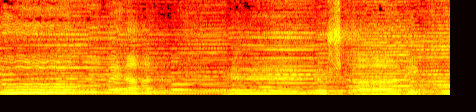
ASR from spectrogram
behar Euskadiko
